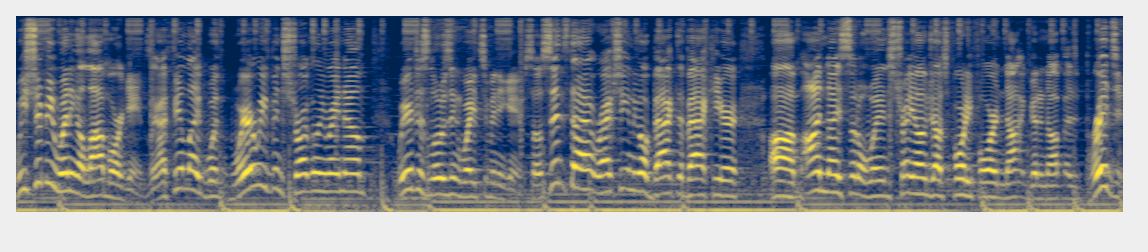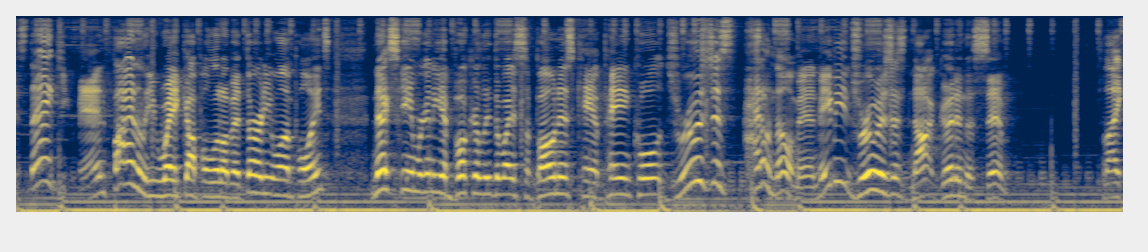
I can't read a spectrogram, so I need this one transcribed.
we should be winning a lot more games. Like I feel like with where we've been struggling right now, we're just losing way too many games. So since that, we're actually going to go back to back here um, on nice little wins. Trae Young drops 44, not good enough as Bridges. Thank you, man. Finally, you wake up a little bit. 31 points. Next game, we're going to get Booker lead the way. Sabonis, Cam Payne cool. Jrue's just, I don't know, man. Maybe Jrue is just not good in the sim. Like,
